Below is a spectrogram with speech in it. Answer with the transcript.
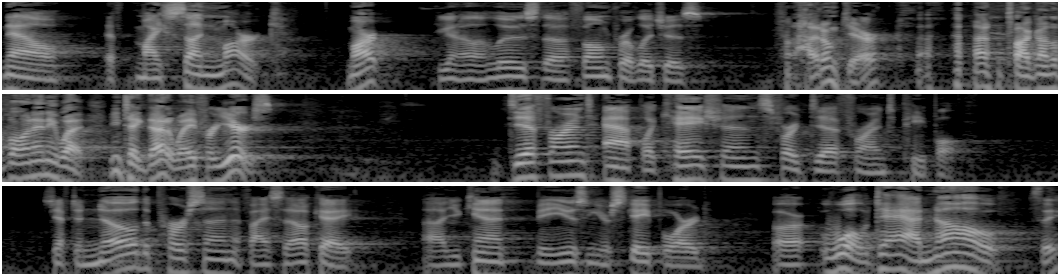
now, if my son Mark, Mark, you're going to lose the phone privileges. I don't care. I don't talk on the phone anyway. You can take that away for years. Different applications for different people. So you have to know the person. If I say, okay, uh, you can't be using your skateboard, or, whoa, dad, no. See,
